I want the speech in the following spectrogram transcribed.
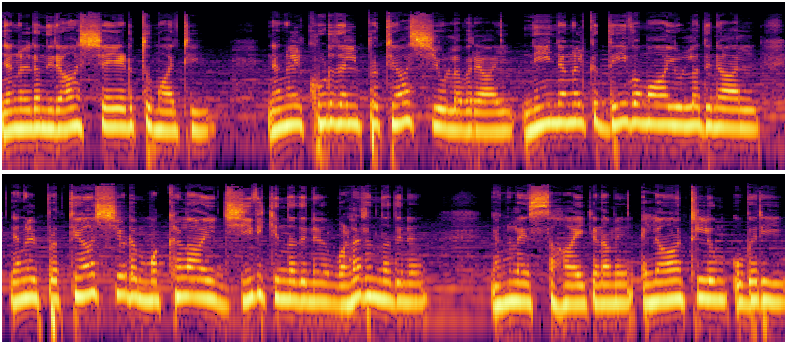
ഞങ്ങളുടെ നിരാശയെ എടുത്തു മാറ്റി. ഞങ്ങൾ കൂടുതൽ പ്രത്യാശയുള്ളവരായി. നീ ഞങ്ങൾക്ക് ദൈവമായുള്ളതിനാൽ ഞങ്ങൾ പ്രത്യാശയുടെ മക്കളായി ജീവിക്കുന്നതിന് വളരുന്നതിന് ഞങ്ങളെ സഹായിക്കണമേ. എല്ലാറ്റിലും ഉപരി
